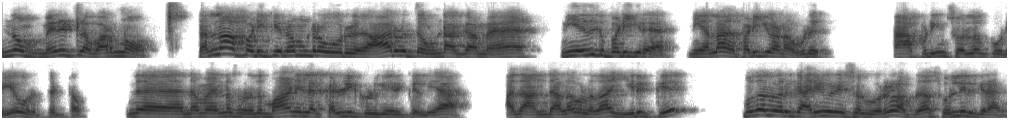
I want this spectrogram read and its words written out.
இன்னும் மெரிட்ல வரணும். நல்லா படிக்கணும்ன்ற ஒரு ஆர்வத்தை உண்டாக்காம நீ எதுக்கு படிக்கிற? நீ எல்லாம் அதை படிக்க வேணாம் விடு. அப்படின்னு சொல்லக்கூடிய ஒரு திட்டம். இந்த நம்ம என்ன சொல்றது மாநில கல்விக் கொள்கை இருக்கு இல்லையா? அது அந்த அளவுல தான் இருக்கு. முதல்வருக்கு அறிவுரை சொல்பவர்கள் அப்படிதான் சொல்லியிருக்கிறாங்க.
